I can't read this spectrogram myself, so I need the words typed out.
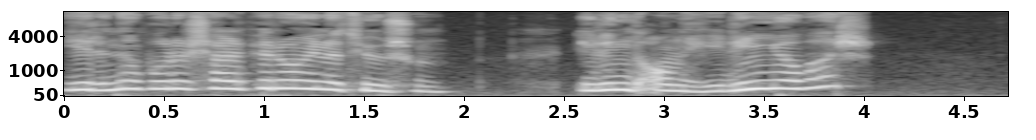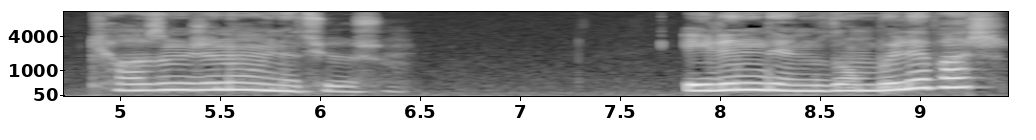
Yerine Barış Alper'i oynatıyorsun. Elinde Angelinho var. Kazımcan'ı oynatıyorsun. Elinde Ndombele var.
